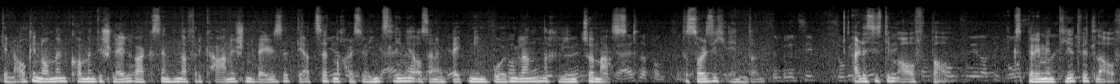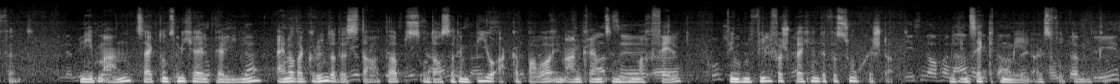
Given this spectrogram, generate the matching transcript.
Genau genommen kommen die schnell wachsenden afrikanischen Wälse derzeit noch als Winzlinge aus einem Becken im Burgenland nach Wien zur Mast. Das soll sich ändern. Alles ist im Aufbau. Experimentiert wird laufend. Nebenan zeigt uns Michael Perlin, einer der Gründer des Startups und außerdem Bioackerbauer im angrenzenden Machfeld, finden vielversprechende Versuche statt, mit Insektenmehl als Futtermittel.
